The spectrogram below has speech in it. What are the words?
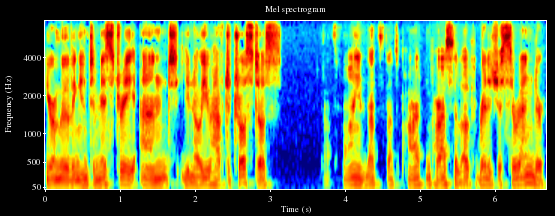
you're moving into mystery and, you know, you have to trust us. That's fine. That's, that's part and parcel of religious surrender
